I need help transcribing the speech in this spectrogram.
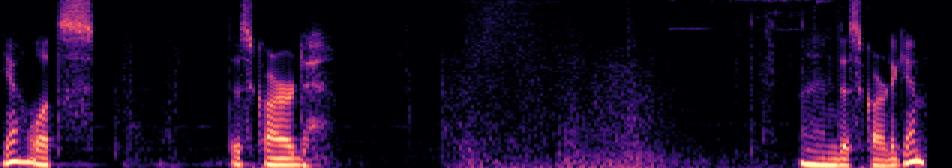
yeah, let's discard And discard again.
